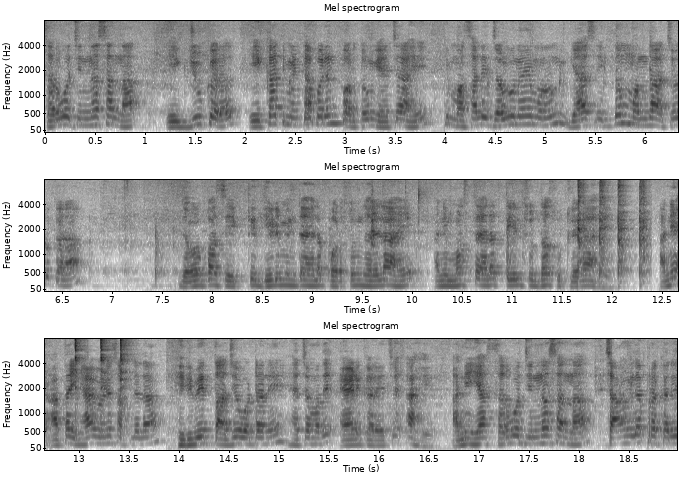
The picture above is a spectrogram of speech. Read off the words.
सर्व जिन्नसांना एकजीव करत एकाच मिनिटापर्यंत परतवून घ्यायचे आहे. की मसाले जळू नये म्हणून गॅस एकदम मंद आचेवर करा. जवळपास एक ते दीड मिनटं ह्याला परतून झालेला आहे आणि मस्त ह्याला तेलसुद्धा सुटलेलं आहे. आणि आता ह्या वेळेस आपल्याला हिरवे ताजे वटाणे ह्याच्यामध्ये ॲड करायचे आहे. आणि ह्या सर्व जिन्नसांना चांगल्या प्रकारे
